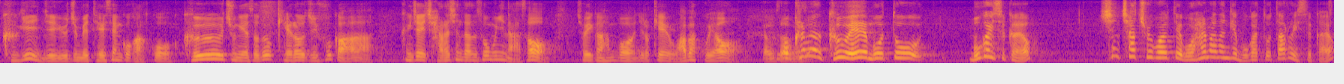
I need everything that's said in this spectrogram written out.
그게 이제 요즘에 대세인 것 같고 그 중에서도 게러지 후가 굉장히 잘하신다는 소문이 나서 저희가 한번 이렇게 와봤고요. 감사합니다. 어, 그러면 그 외에 뭐 또 뭐가 있을까요? 신차 출고할 때 뭐 할 만한 게 뭐가 또 따로 있을까요?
